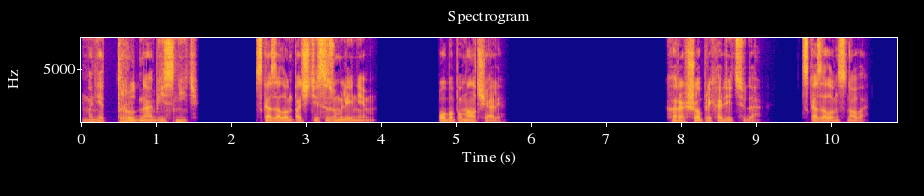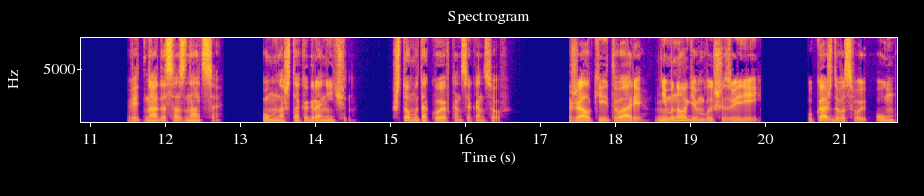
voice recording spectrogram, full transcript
«Мне трудно объяснить», — сказал он почти с изумлением. Оба помолчали. «Хорошо приходить сюда», — сказал он снова. «Ведь надо сознаться, ум наш так ограничен. Что мы такое, в конце концов? Жалкие твари, немногим выше зверей. У каждого свой ум,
